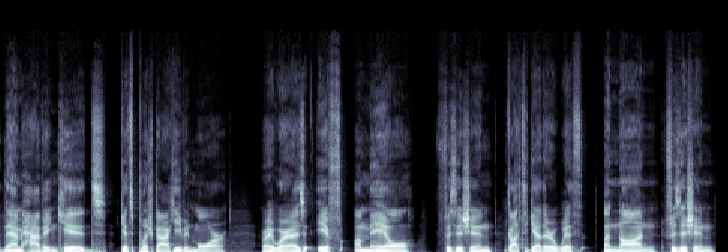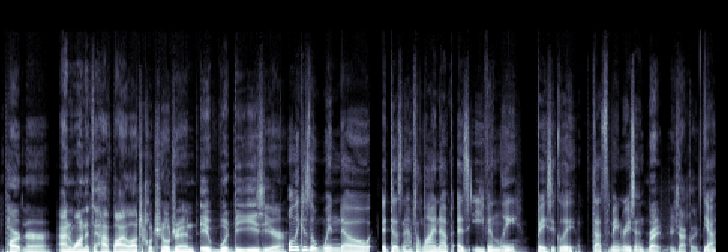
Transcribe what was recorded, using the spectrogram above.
them having kids gets pushed back even more, right? Whereas if a male physician got together with a non physician partner and wanted to have biological children, it would be easier. Only because the window it doesn't have to line up as evenly. Basically, that's the main reason. Right, exactly. Yeah.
